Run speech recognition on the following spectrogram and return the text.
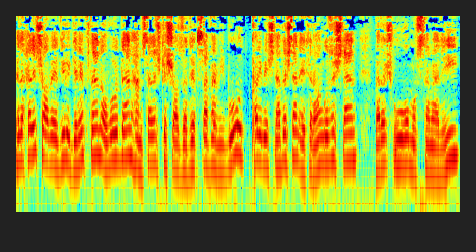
بالاخره شاوردی رو گرفتن آوردن همسرش که شاهزاده صفوی بود کاری بهش نداشتن احترام گذاشتن براش حقوق مستمری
